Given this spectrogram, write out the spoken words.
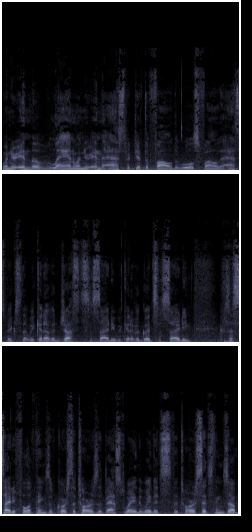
When you're in the land, when you're in the aspect, you have to follow the rules, follow the aspects, so that we could have a just society, we could have a good society, a society full of things. Of course, the Torah is the best way, the way that the Torah sets things up.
